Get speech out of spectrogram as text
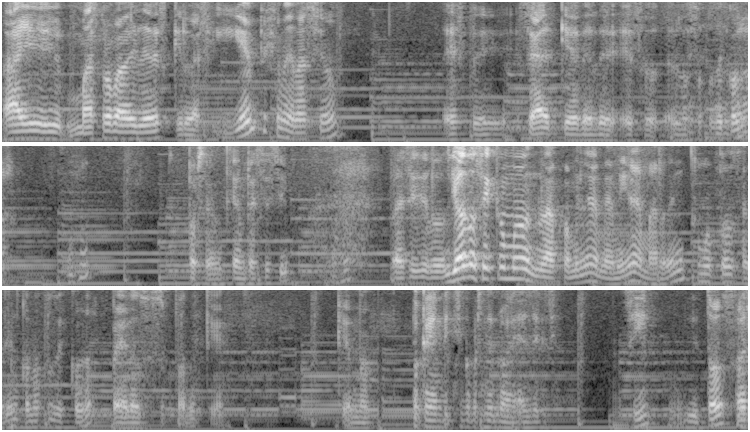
Hay más probabilidades que la siguiente generación este, sea el que herede eso, los ojos de color. Por ser un gen recesivo. Por decirlo. Yo no sé cómo en la familia de mi amiga de Marlene, cómo todos salieron con ojos de color, pero se supone que, que no. Porque hay un 25% de probabilidades de que sí. Sí, y todos. Por,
